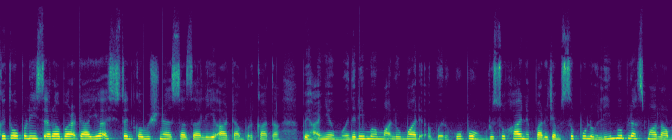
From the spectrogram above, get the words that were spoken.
Ketua Polis Era Barat Daya Asisten Komisioner Sazali Adam berkata pihaknya menerima maklumat berhubung rusuhan pada jam 10.15 malam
